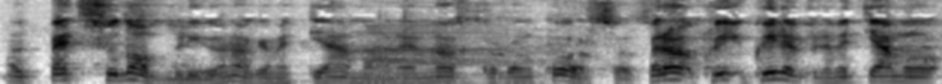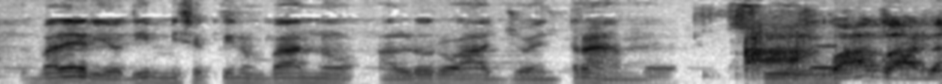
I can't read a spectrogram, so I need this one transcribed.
al pezzo d'obbligo no, che mettiamo Ah. nel nostro concorso. Però qui, qui le, le mettiamo, Valerio, dimmi se qui non vanno a loro agio entrambe. Ah, Sul- qua guarda,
